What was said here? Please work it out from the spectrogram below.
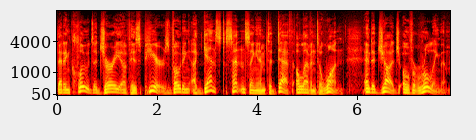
that includes a jury of his peers voting against sentencing him to death 11 to 1, and a judge overruling them.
